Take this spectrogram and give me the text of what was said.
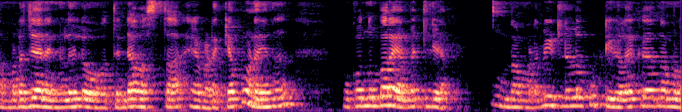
നമ്മുടെ ജനങ്ങൾ ലോകത്തിന്റെ അവസ്ഥ എവിടേക്കാണ് പോണേന്ന് നമുക്കൊന്നും പറയാൻ പറ്റില്ല. നമ്മുടെ വീട്ടിലുള്ള കുട്ടികളെയൊക്കെ നമ്മൾ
